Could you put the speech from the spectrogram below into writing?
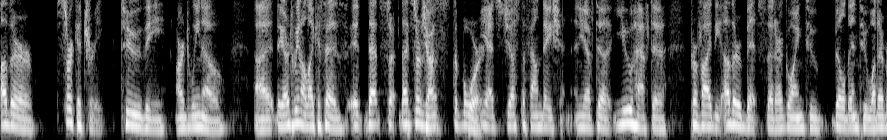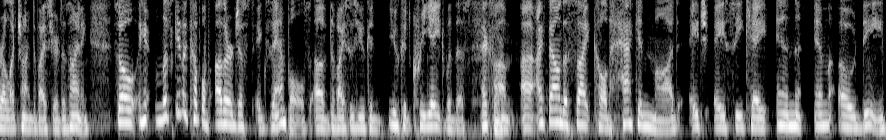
other circuitry to the Arduino. Uh, the Arduino, like I says, it that's that's Just the board. yeah, it's just the foundation, and you have to you have to provide the other bits that are going to build into whatever electronic device you're designing. So here, let's give a couple of other just examples of devices you could you could create with this. Excellent. Um, uh, I found a site called Hacknmod, H A C K N M O D,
